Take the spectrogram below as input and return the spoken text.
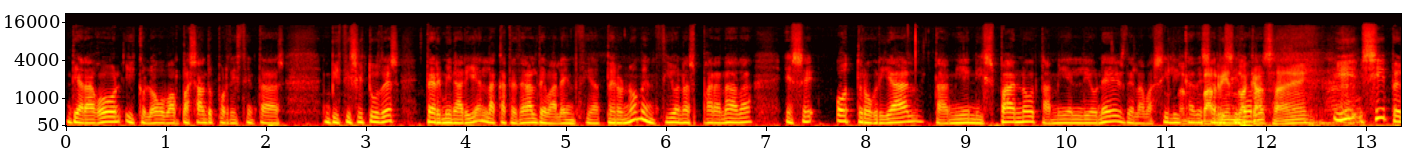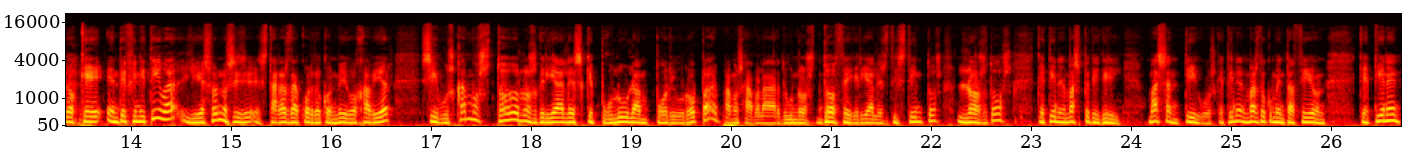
de Aragón, y que luego van pasando por distintas vicisitudes, terminarían en la Catedral de Valencia. Pero no mencionas para nada ese otro grial, también hispano, también leonés, de la Basílica de San Isidoro. a casa, ¿eh? Y sí, pero que en definitiva, y eso no sé si estarás de acuerdo conmigo, Javier, si buscamos todos los griales que pululan por Europa, vamos a hablar de unos 12 griales distintos, los dos que tienen más pedigrí, más antiguos, que tienen más documentación, que tienen,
